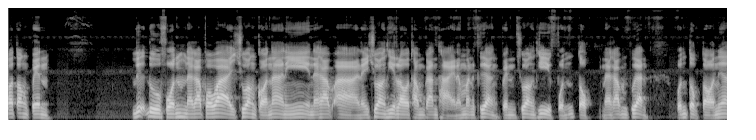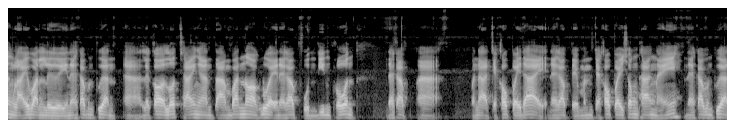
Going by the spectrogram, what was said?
ก็ต้องเป็นฤดูฝนนะครับ เพราะว่าช่วงก่อนหน้านี้นะครับอ่าในช่วงที่เราทำการถ่ายน้ำมันเครื่องเป็นช่วงที่ฝนตกนะครับเพื่อนฝนตกต่อเนื่องหลายวันเลยนะครับเพื่อนๆอ่าแล้วก็รถใช้งานตามบ้านนอกด้วยนะครับ ฝุ่นดินโคลนนะครับอ่า มันอาจจะเข้าไปได้นะครับ แต่มันจะเข้าไปช่องทางไหนนะครับเพื่อน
